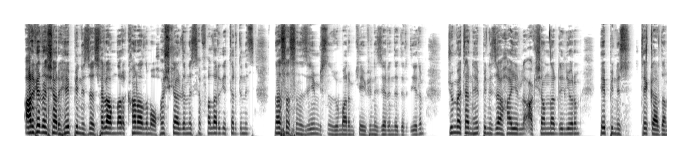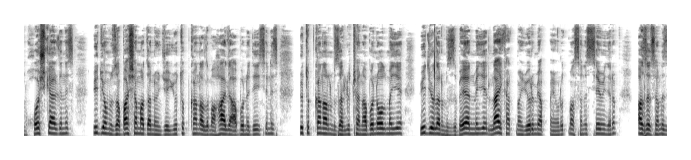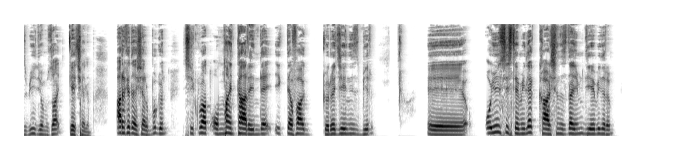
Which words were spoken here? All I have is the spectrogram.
Arkadaşlar hepinize selamlar kanalıma hoş geldiniz sefalar getirdiniz. Nasılsınız iyi misiniz? Umarım keyfiniz yerindedir diyelim. Cümleten hepinize hayırlı akşamlar diliyorum. Hepiniz tekrardan hoş geldiniz. Videomuza başlamadan önce YouTube kanalıma hala abone değilseniz YouTube kanalımıza lütfen abone olmayı videolarımızı beğenmeyi like atmayı yorum yapmayı unutmazsanız sevinirim. Hazırsanız videomuza geçelim. Arkadaşlar bugün Silk Road Online tarihinde ilk defa göreceğiniz bir eee, oyun sistemiyle karşınızdayım diyebilirim.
